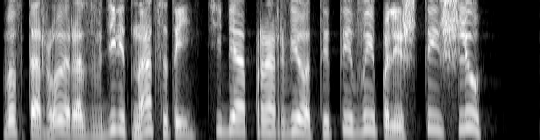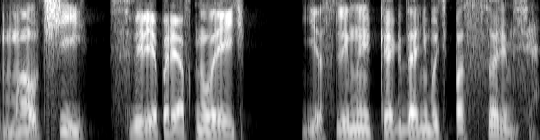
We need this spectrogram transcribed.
Во второй раз, в девятнадцатый, тебя прорвет, и ты выпалишь, ты шлю... «Молчи!» — свирепо рявкнул Рейч. «Если мы когда-нибудь поссоримся,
